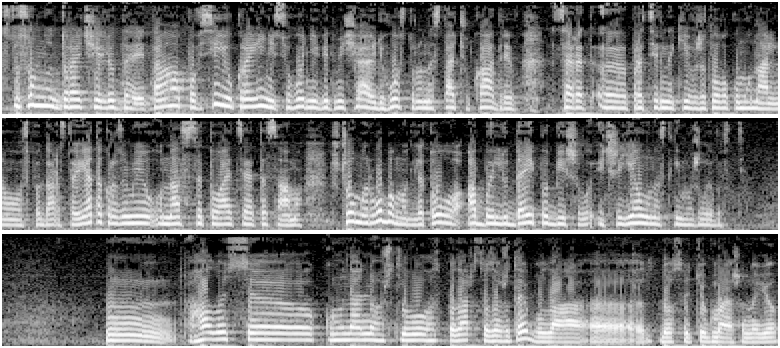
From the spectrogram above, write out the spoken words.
Стосовно, до речі, людей, та по всій Україні сьогодні відмічають гостру нестачу кадрів серед е, працівників житлово-комунального господарства. Я так розумію, у нас ситуація та сама. Що ми робимо для того, аби людей побільшало, і чи є у нас такі можливості? Галузь е, комунального житлового господарства завжди була е, досить обмеженою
